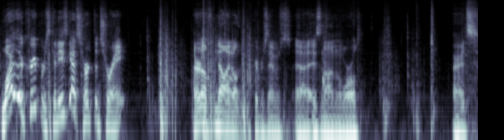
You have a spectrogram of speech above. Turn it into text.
Why are there creepers? Can these guys hurt the terrain? I don't know if no, I don't. Creepers damage uh, isn't on in the world. All right,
